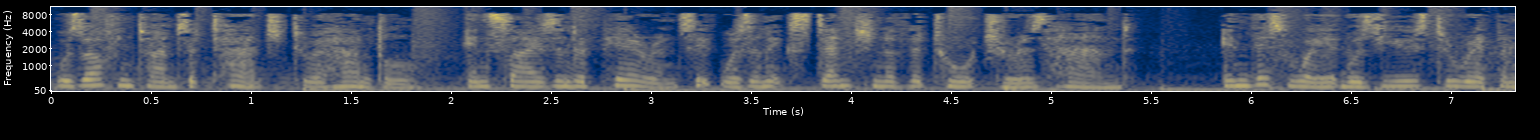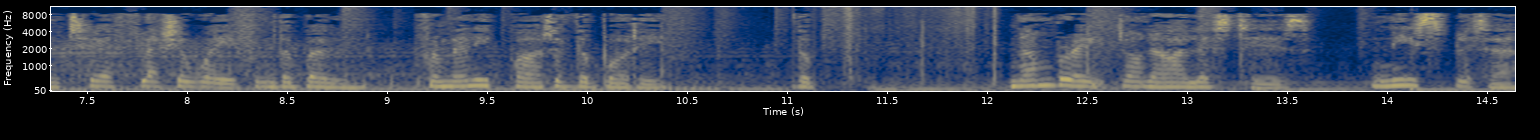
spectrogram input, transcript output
was oftentimes attached to a handle. In size and appearance it was an extension of the torturer's hand. In this way it was used to rip and tear flesh away from the bone, from any part of the body. The number 8 on our list is knee splitter,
